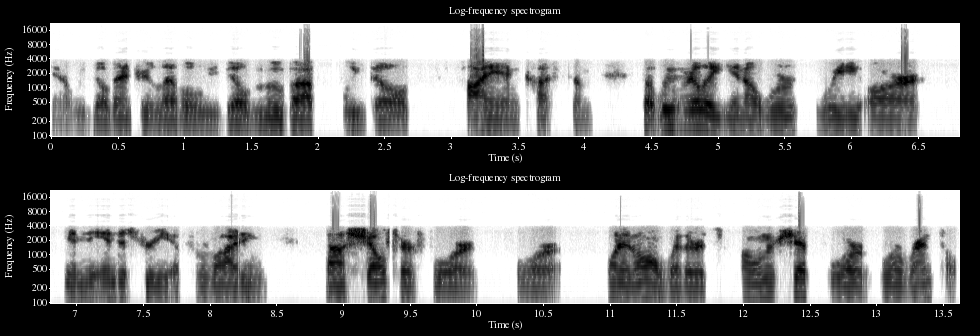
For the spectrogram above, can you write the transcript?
you know we build entry level, we build move up, we build high end custom, but we really you know we're we are in the industry of providing uh, shelter for for one and all, whether it's ownership or or rental.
